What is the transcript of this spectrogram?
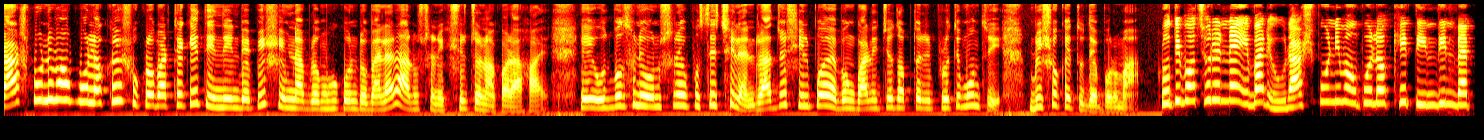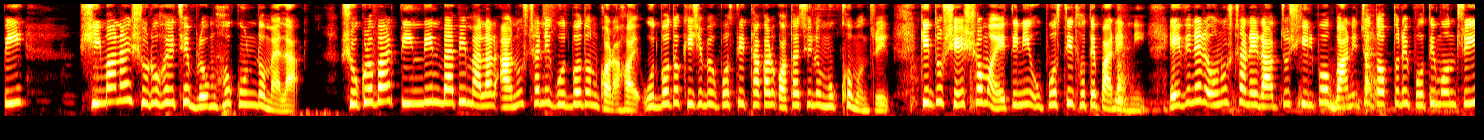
রাস পূর্ণিমা উপলক্ষে শুক্রবার থেকে তিন দিনব্যাপী সিমনা ব্রহ্মকুণ্ড মেলার আনুষ্ঠানিক সূচনা করা হয়। এই উদ্বোধনী অনুষ্ঠানে উপস্থিত ছিলেন রাজ্য শিল্প এবং বাণিজ্য দপ্তরের প্রতিমন্ত্রী বৃষকেতু দেববর্মা। প্রতি বছরের ন্যায় এবারেও রাস পূর্ণিমা উপলক্ষে তিন দিন ব্যাপী সীমানায় শুরু হয়েছে ব্রহ্মকুণ্ড মেলা। শুক্রবার তিন দিন ব্যাপী মেলার আনুষ্ঠানিক উদ্বোধন করা হয়। উদ্বোধক হিসেবে উপস্থিত থাকার কথা ছিল মুখ্যমন্ত্রীর। কিন্তু শেষ সময়ে তিনি উপস্থিত হতে পারেননি। এদিনের অনুষ্ঠানে রাজ্য শিল্প বাণিজ্য দপ্তরের প্রতিমন্ত্রী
